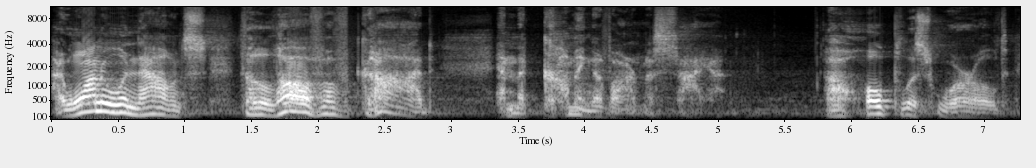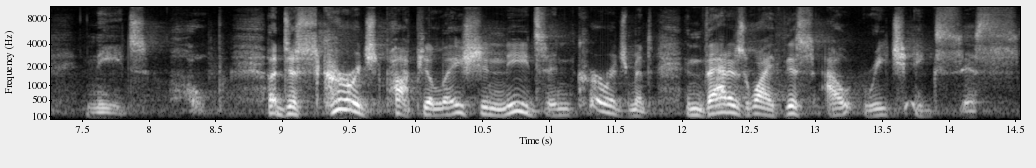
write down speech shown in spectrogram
I want to announce the love of God and the coming of our Messiah. A hopeless world needs hope. A discouraged population needs encouragement, and that is why this outreach exists.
